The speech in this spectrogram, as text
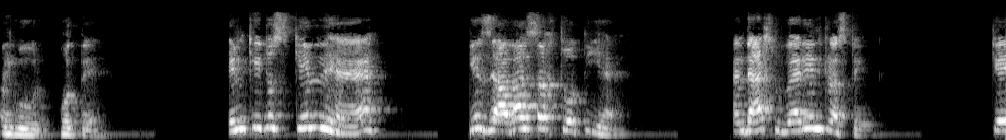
अंगूर होते हैं। इनकी जो स्किन है, ये ज़्यादा सख्त होती है। एंड दैट्स वेरी इंटरेस्टिंग कि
